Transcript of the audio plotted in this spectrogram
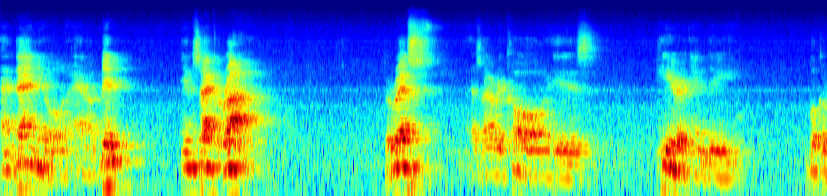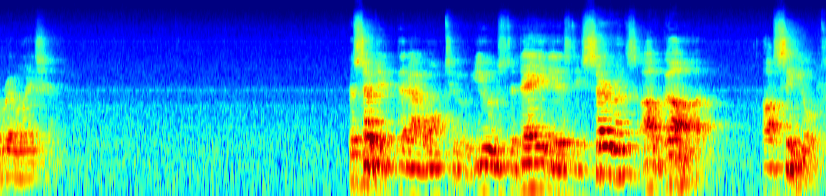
and Daniel, and a bit in Zechariah. The rest, as I recall, is here in the book of Revelation. The subject that I want to use today is the servants of God are sealed.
